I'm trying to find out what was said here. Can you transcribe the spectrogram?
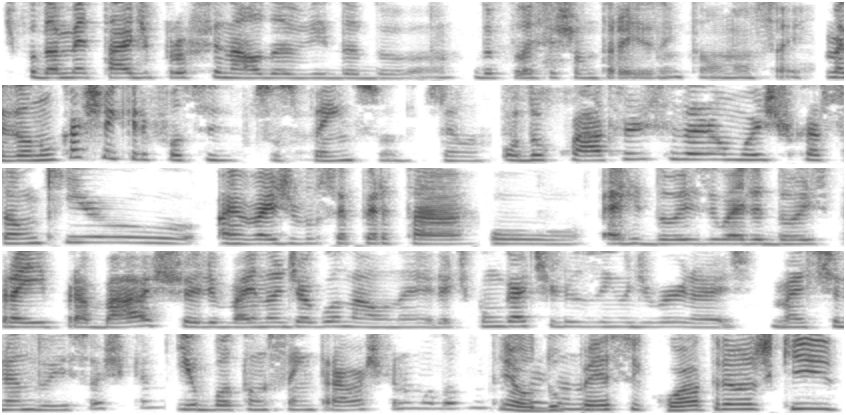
Tipo, da metade pro final da vida do, do PlayStation 3, então não sei. Mas eu nunca achei que ele fosse suspenso, sei lá. O do 4 eles fizeram uma modificação que o, ao invés de você apertar o R2 e o L2 pra ir pra baixo, ele vai na diagonal, né? Ele é tipo um gatilhozinho de verdade. Mas tirando isso, acho que. E o botão central, acho que não mudou muita É, o do não. PS4 eu acho que,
